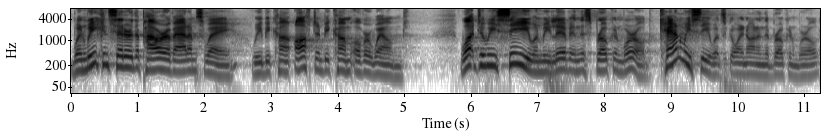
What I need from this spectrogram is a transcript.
When we consider the power of Adam's way, we become, often become overwhelmed. What do we see when we live in this broken world? Can we see what's going on in the broken world?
